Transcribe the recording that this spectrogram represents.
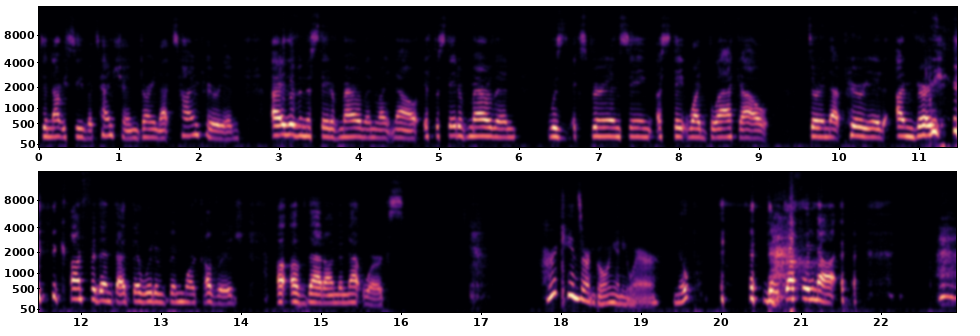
did not receive attention during that time period. I live in the state of Maryland right now. If the state of Maryland was experiencing a statewide blackout during that period, I'm very confident that there would have been more coverage uh, of that on the networks. Hurricanes aren't going anywhere. Nope. They're definitely not.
